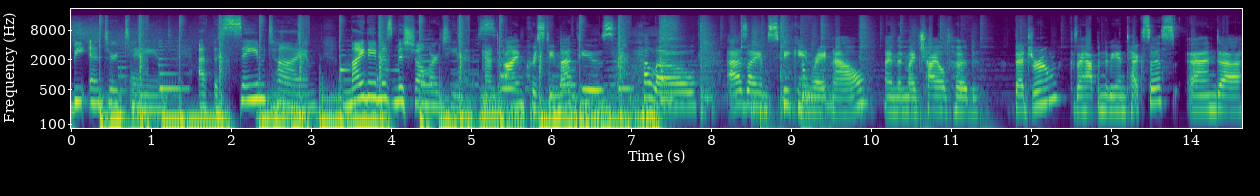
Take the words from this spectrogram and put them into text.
be entertained at the same time. My name is Michelle Martinez. And I'm Christy Matthews. Hello. As I am speaking right now, I'm in my childhood bedroom because I happen to be in Texas. And uh,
